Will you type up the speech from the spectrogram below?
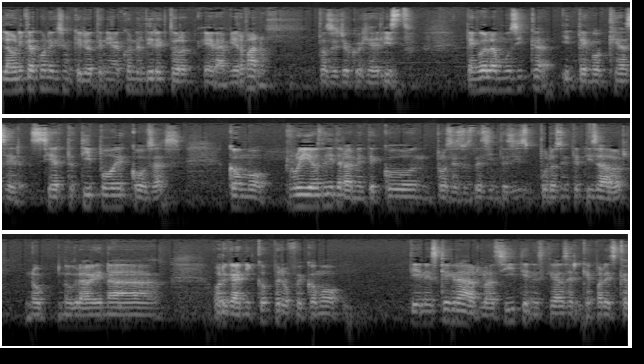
la única conexión que yo tenía con el director era mi hermano. Entonces yo cogí listo. Tengo la música y tengo que hacer cierto tipo de cosas como ruidos literalmente con procesos de síntesis, puro sintetizador, no, no grabé nada orgánico, pero fue como, tienes que grabarlo así, tienes que hacer que parezca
